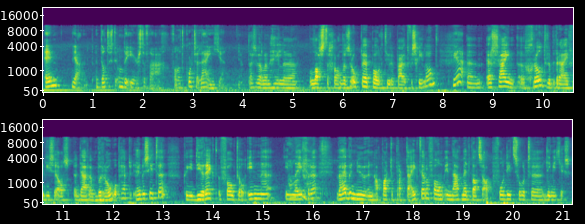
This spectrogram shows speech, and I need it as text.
En ja, dat is de, de eerste vraag van het korte lijntje. Ja, dat is wel een hele lastige, want dat is ook per podotherapeut verschillend. Ja. Um, er zijn uh, grotere bedrijven die zelfs uh, daar een bureau op heb, hebben zitten. Kun je direct een foto in, uh, inleveren. Oh, ja. We hebben nu een aparte praktijktelefoon inderdaad met WhatsApp voor dit soort dingetjes.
